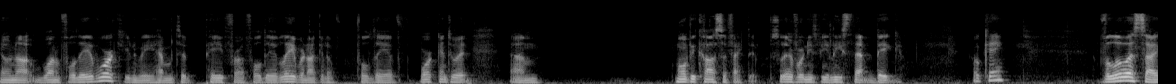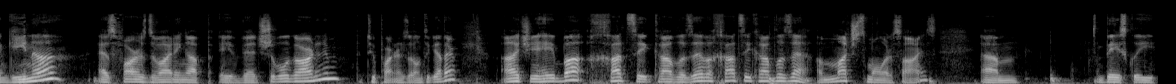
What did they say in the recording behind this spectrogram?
you know not one full day of work, you're going to be having to pay for a full day of labor, not get a full day of work into it. Um, won't be cost effective. So therefore, it needs to be at least that big. Okay. Veloa sagina, as far as dividing up a vegetable garden, the two partners own together. A much smaller size, um, basically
